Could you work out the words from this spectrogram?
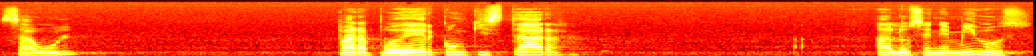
Saúl, para poder conquistar a los enemigos.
